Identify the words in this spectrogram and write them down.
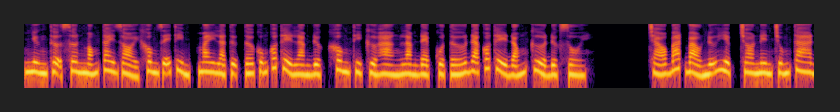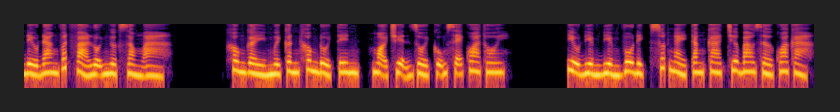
nhưng thợ sơn móng tay giỏi không dễ tìm, may là tự tớ cũng có thể làm được không thì cửa hàng làm đẹp của tớ đã có thể đóng cửa được rồi. Cháu bát bảo nữ hiệp cho nên chúng ta đều đang vất vả lội ngược dòng à. Không gầy 10 cân không đổi tên, mọi chuyện rồi cũng sẽ qua thôi. Tiểu điểm điểm vô địch suốt ngày tăng ca chưa bao giờ qua cả.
